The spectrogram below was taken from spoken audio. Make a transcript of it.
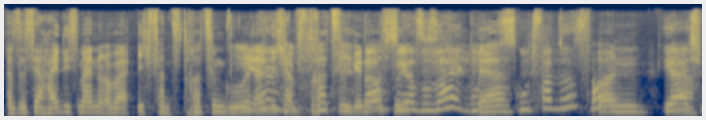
Also ist ja Heidis Meinung, aber ich fand es trotzdem gut Ja. und ich habe es trotzdem Darfst du genossen. ja so sagen, wenn Ja. du es gut fandest. Und Ja, Ich,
